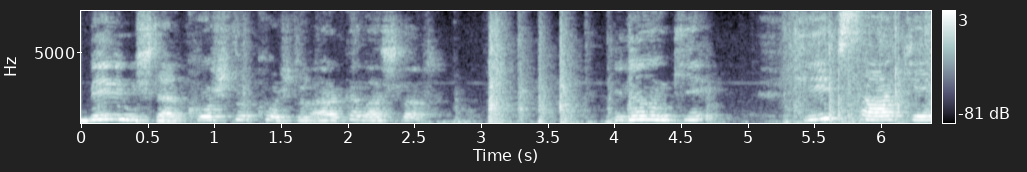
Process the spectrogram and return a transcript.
Benim işler koştur koştur arkadaşlar. İnanın ki hiç sakin,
